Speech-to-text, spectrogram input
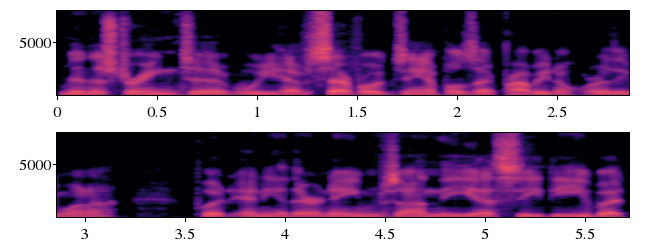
ministering to. We have several examples. I probably don't really want to put any of their names on the uh, CD, but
